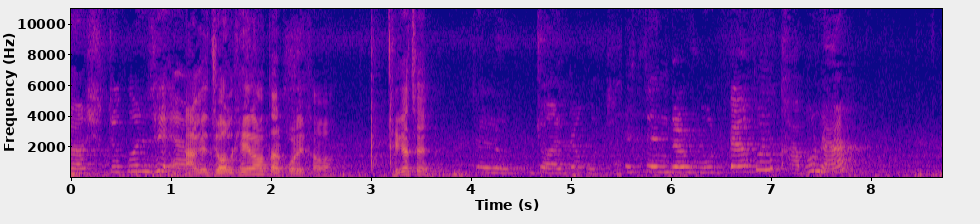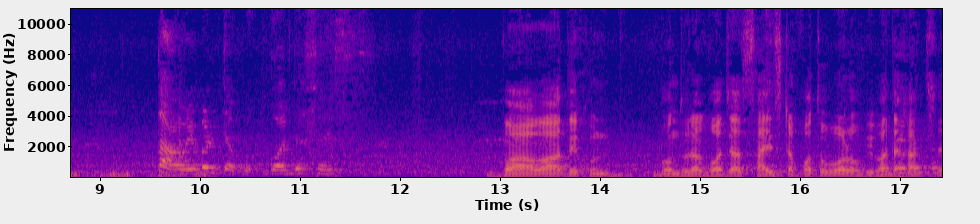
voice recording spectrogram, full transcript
নষ্ট করলে আগে জল খেয়ে নাও তারপরে খাওয়া। ঠিক আছে? জলটা কোথায়? সেন্টার ফুডটা এখন খাব না। তাও এবার যাব গজা সাইজ বাবা দেখুন বন্ধুরা গজার সাইজটা কত বড় বিভা দেখাচ্ছে।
